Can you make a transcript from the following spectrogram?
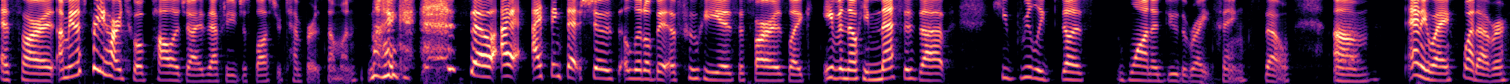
as far as i mean it's pretty hard to apologize after you just lost your temper at someone. Like so i i think that shows a little bit of who he is as far as like even though he messes up he really does want to do the right thing so um anyway whatever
